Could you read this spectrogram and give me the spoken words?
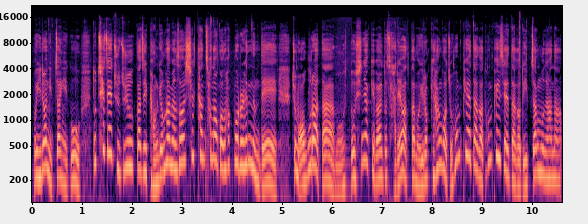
뭐 이런 입장이고 또 체제 주주까지 변경하면서 실탄 천억 원 확보를 했는데 좀 억울하다. 뭐 또 신약 개발도 잘해 왔다. 뭐 이렇게 한 거죠. 홈피에다가 홈페이지에다가도 입장문을 하나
